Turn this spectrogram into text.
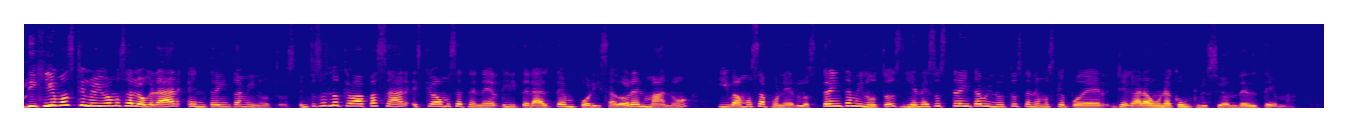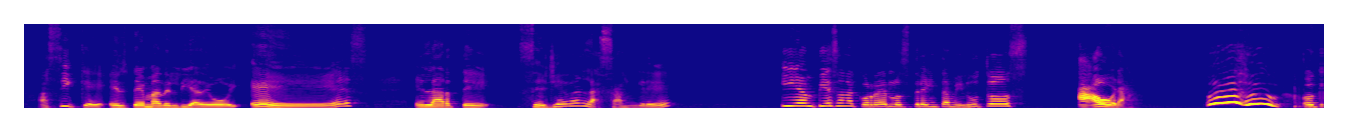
dijimos que lo íbamos a lograr en 30 minutos. Entonces lo que va a pasar es que vamos a tener literal temporizador en mano y vamos a poner los 30 minutos y en esos 30 minutos tenemos que poder llegar a una conclusión del tema. Así que el tema del día de hoy es el arte se lleva en la sangre y empiezan a correr los 30 minutos ahora. Ok,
